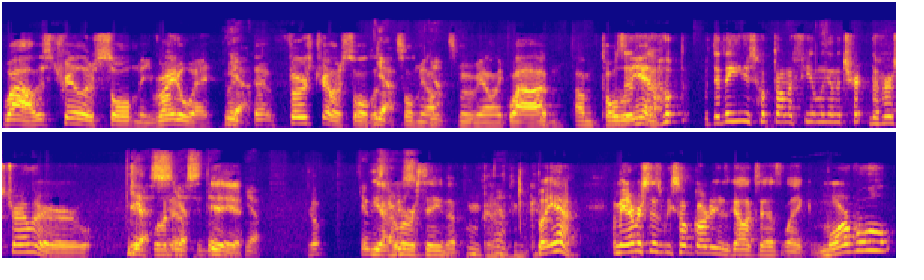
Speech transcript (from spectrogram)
wow, this trailer sold me right away. Like, Yeah. that first trailer sold it, Yeah, sold me on yeah. this movie. I'm like, wow, I'm I'm Was totally it in. the hooked, did they use "Hooked on a Feeling" in the, tra- the first trailer? Or... yes, Well, no. yes, it did. Yeah, Yeah, yeah. Yep. Was- Yeah, I remember was- seeing that. Okay. But yeah, I mean, ever since we saw Guardians of the Galaxy, as like Marvel,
